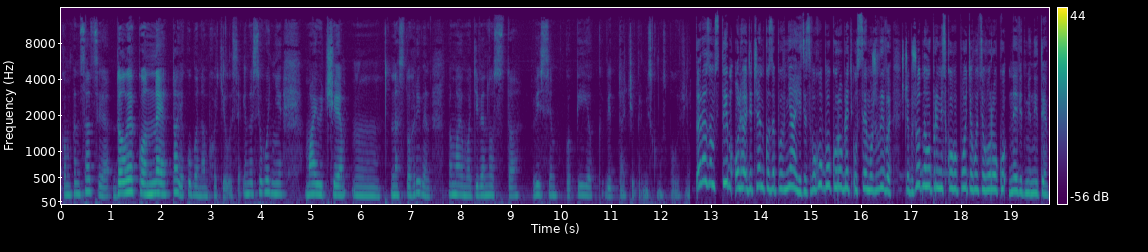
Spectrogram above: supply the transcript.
Компенсація далеко не та, яку би нам хотілося. І на сьогодні, маючи на 100 гривень, ми маємо 98 копійок віддачі при міському сполученні. Та разом з тим Ольга Дяченко запевняє, зі свого боку роблять усе можливе, щоб жодного приміського потягу цього року не відмінити.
